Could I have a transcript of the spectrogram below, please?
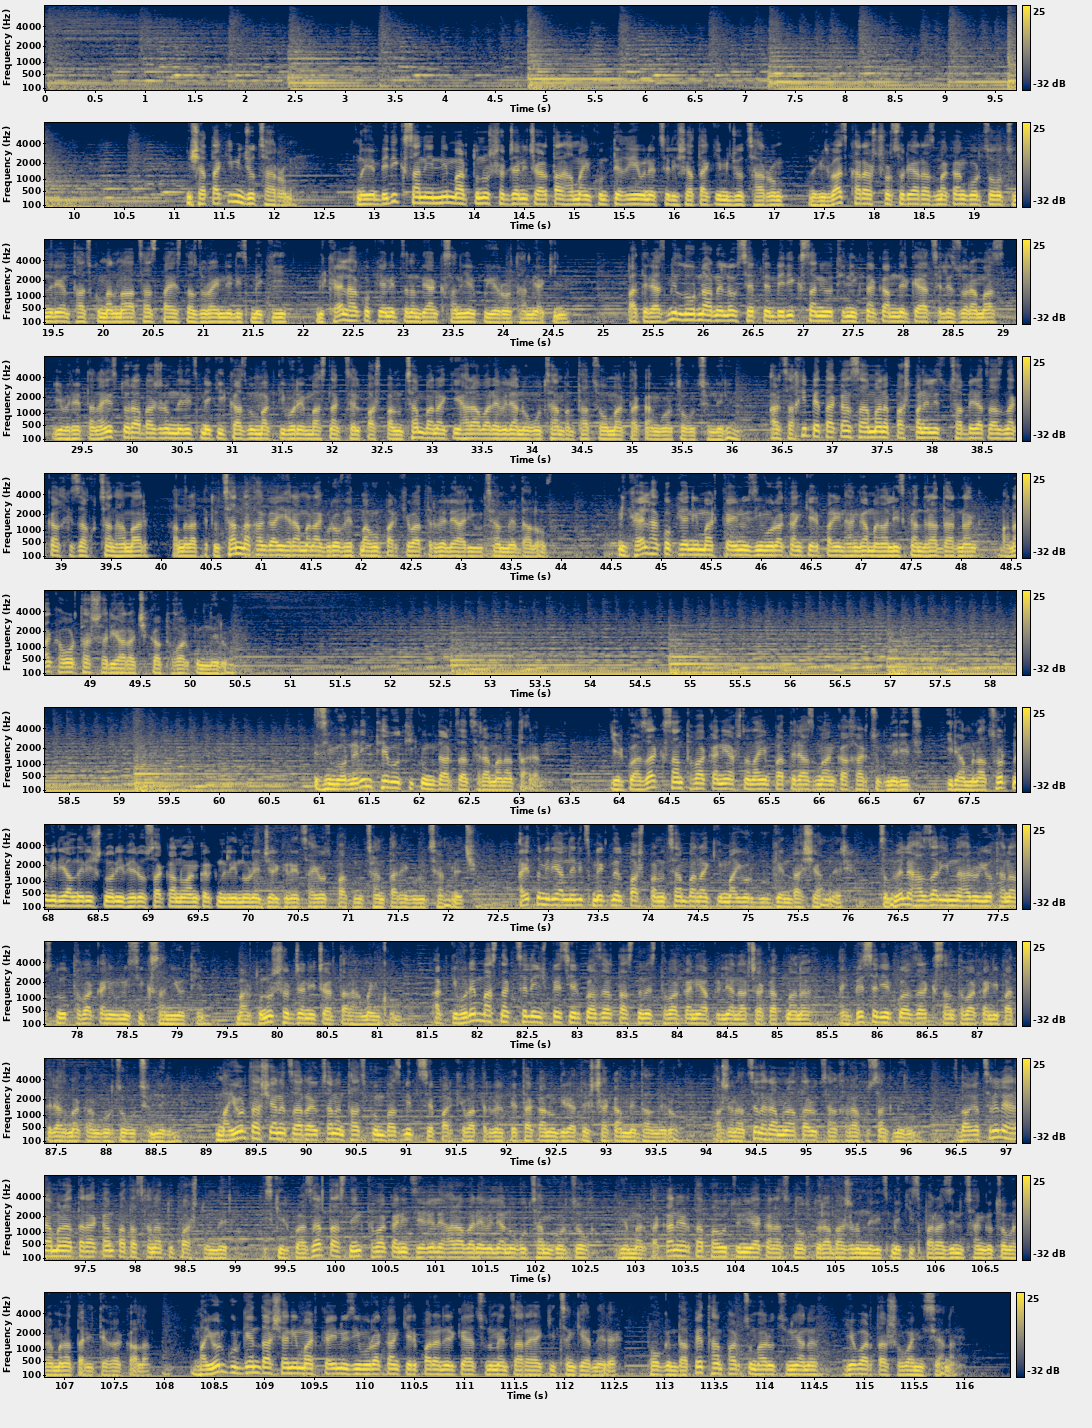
Իշատակի միջոցառում Նոյեմբերի 29-ի Մարտունու շրջանի Ճարտար համայնքում տեղի ունեցել իշատակի միջոցառում նվիրված 44-օրյա ռազմական գործողությունների ընթացքում անմահացած պայեստազորայիններից մեկի Միքայել Հակոբյանի ծննդյան 22-րդ ամյակին։ Պատերազմի լուրն առնելով սեպտեմբերի 27-ին ինքնակամ ներկայացել է Զորամաս եւ հրետանային ստորաբաժանումներից մեկի կազմում ակտիվորեն մասնակցել Պաշտպանության բանակի հարավարևելյան ուղությամբ ընթացող մարտական գործողություններին։ Արցախի պետական սահմանը պաշտպանելի ցուցաբերած ազնական խիզախության համար հանրապետության նախագահի հրամանագրով հետմահու ապարգևատրվել է արիության մեդալով։ Միքայել Հակոբյանի մարդկային ու զինվորական կերպարին հանգամանալից կանդրադառնանք բանակ հաղորդաշարի առաջիկա թողարկումներում։ Զինվորներին թեւ ու թիկունք դարձած հրամանատարը 2020 թվականի աշնանային պատերազմը անկախ արդյունքներից իր ամնացորդ նվիրյալների շնորհիվ հերոսական ու անկրկնելի նոր էջեր գրեց հայոց պատմության տարեգրության մեջ։ Այդ նվիրյալներից մեկն էլ պաշտպանության բանակի մայոր Գուրգեն Դաշյանն էր։ Ծնվել է 1978 թվականի հունիսի 27-ին Մարտունու շրջանի Ճարտար համայնքում։ Ակտիվորեն մասնակցել է ինչպես 2016 թվականի ապրիլյան արճակատմանը, այնպես էլ 2020 թվականի պատերազմական գործողություններին։ Մայոր Դաշյանը ծառայության ընթացքում բազմից է ապարգևատրվել պետական ու գերատեսչական մեդալներով, արժանացել հրամանատարության խրախուսանքներին։ Զբաղեցրել է հրամանատարական պատասխանատու պաշտոններ, իսկ 2015 թվականից եղել է հարավարևելյան ուղությամբ գործող եւ մարտական հերթապահություն իրականացնող ստորաբաժանումներից մեկի սպառազինության գծով հրամանատարի տեղակալը։ Մայոր Գուրգեն Դաշյանի մարդկային ու զինվորական կերպարը ներկայացնում են ծառայակից ընկերները՝ փոխգնդապետ Համբարձում Հարությունյանը եւ Արտաշ Հովանիսյանը։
